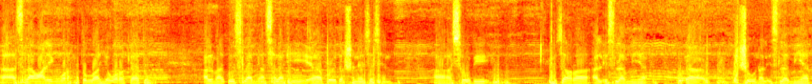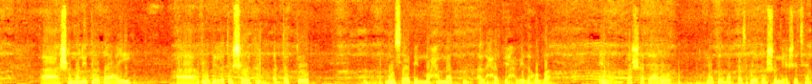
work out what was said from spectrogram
আসসালামু আলাইকুম রহমতুল্লাহ বরকাত আল মার্কুল ইসলামী সালাফি পরিদর্শনে এসেছেন সৌদি হুজারা আল ইসলামিয়া শৌন আল ইসলামিয়ার সম্মানিত দায়ী ফদিলত শেখ doctor Musa bin Mohammad Al Harfi হাবিদাহুল্লাহ এবং তার সাথে আরও আমাদের মার্কাজ পরিদর্শনে এসেছেন।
